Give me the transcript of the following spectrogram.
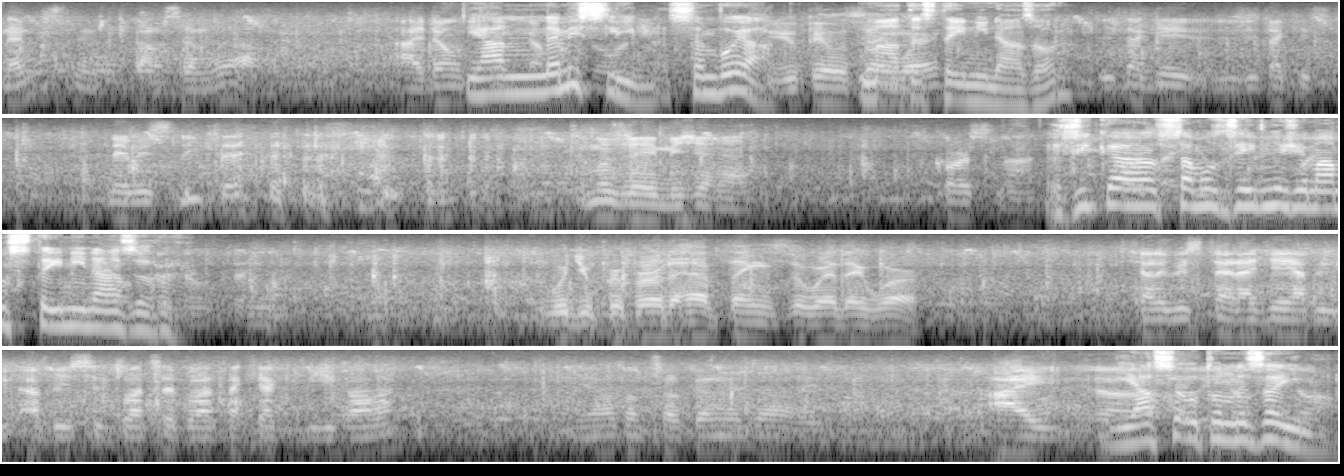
Nemyslím, říkám, jsem voják. I don't Já nemyslím, jsem voják. Máte stejný názor? Vy taky, vy taky nemyslíte? Samozřejmě, že ne. Of course not. Říká samozřejmě, že mám stejný názor. Would you prefer to have things the way they were? Chtěli byste raději, aby, aby situace byla tak, jak bývala? Já na tom celkem uh, Já se o to nezajímám.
